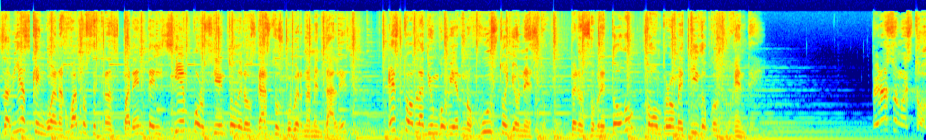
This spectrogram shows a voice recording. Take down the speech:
¿sabías que en Guanajuato se transparenta el 100% de los gastos gubernamentales? Esto habla de un gobierno justo y honesto, pero sobre todo comprometido con su gente. Pero eso no es todo.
